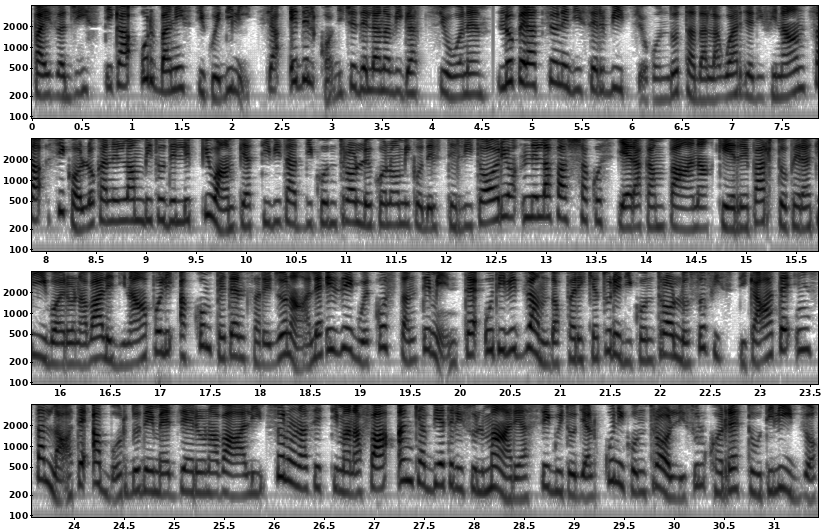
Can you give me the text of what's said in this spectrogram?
paesaggistica, urbanistico-edilizia e del codice della navigazione. L'operazione di servizio condotta dalla Guardia di Finanza si colloca nell'ambito delle più ampie attività di controllo economico del territorio nella fascia costiera campana, che il reparto operativo aeronavale di Napoli a competenza regionale esegue costantemente utilizzando apparecchiature di controllo sofisticate installate a bordo dei mezzi aeronavali. Solo una settimana fa, anche a Vietri sul Mare, a seguito di alcuni controlli sul corretto utilizzo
